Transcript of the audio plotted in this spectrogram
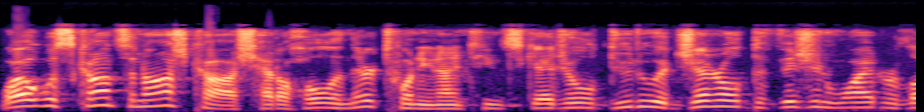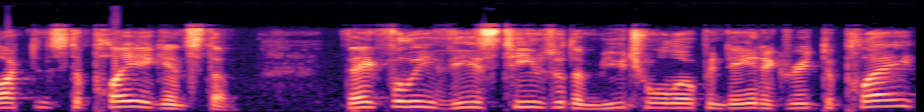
while Wisconsin Oshkosh had a hole in their 2019 schedule due to a general division wide reluctance to play against them. Thankfully, these teams with a mutual open date agreed to play,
